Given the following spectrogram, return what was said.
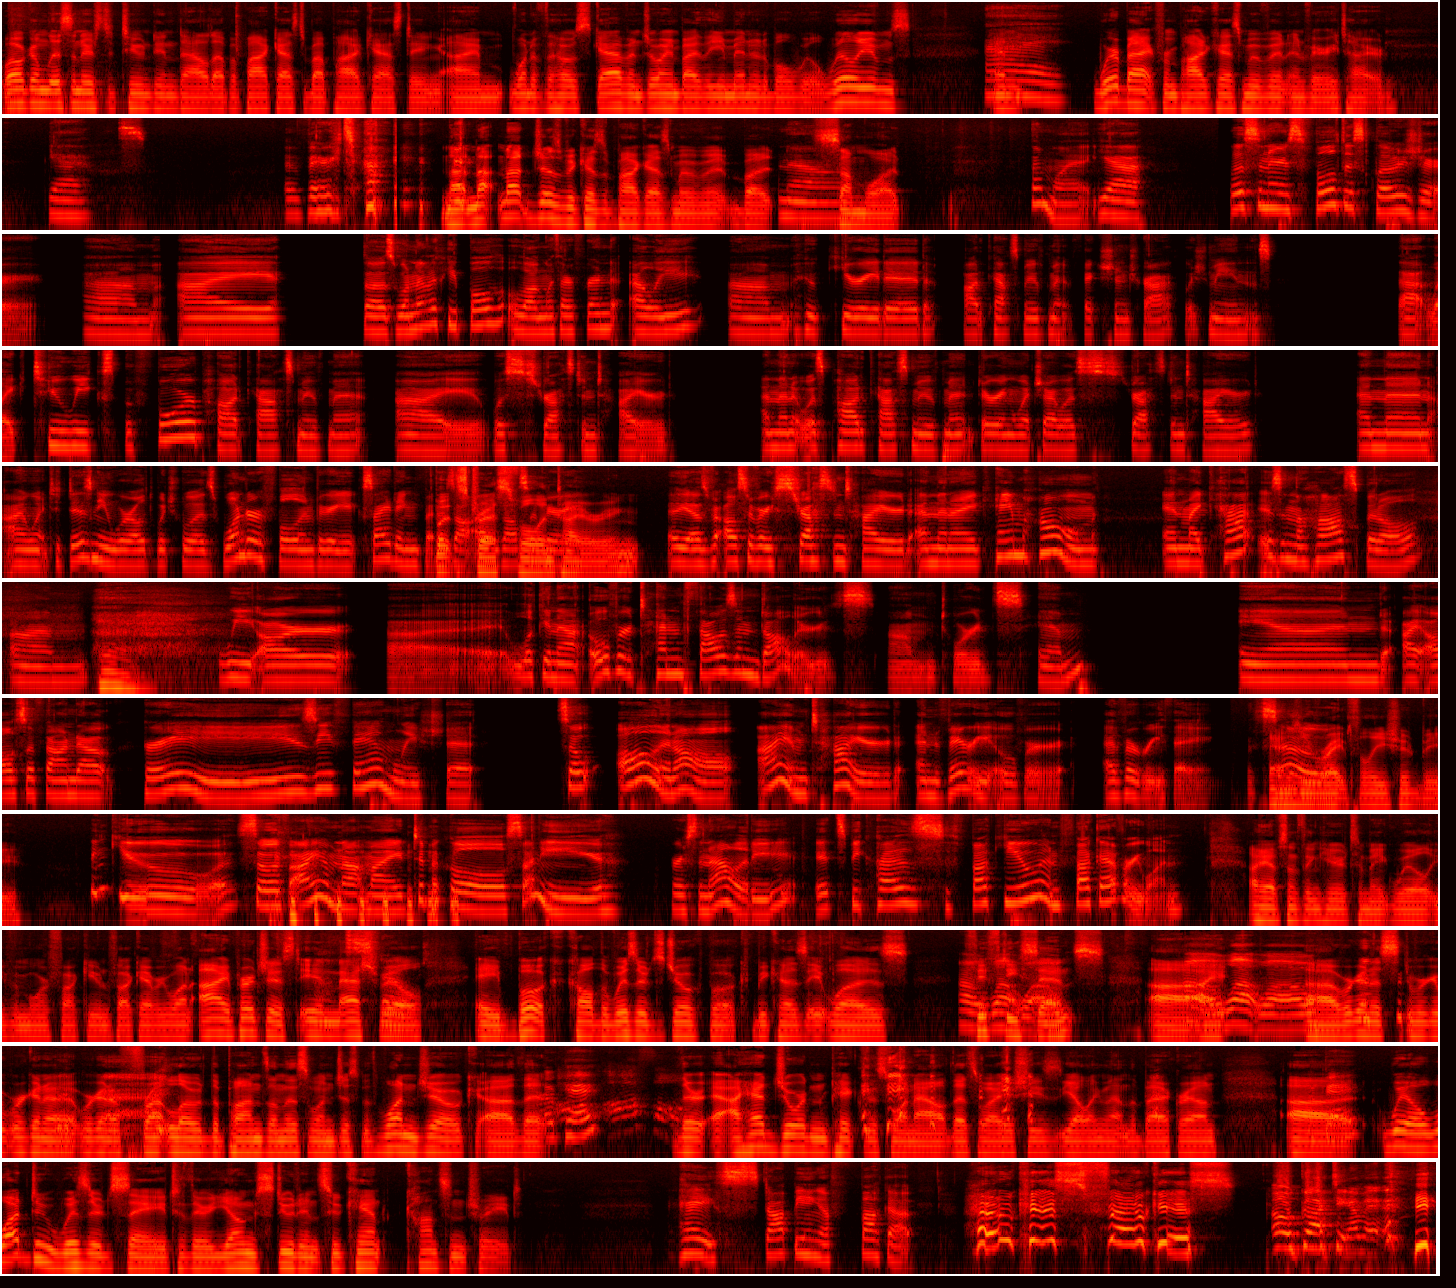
Welcome, listeners, to Tuned In Dialed Up, a podcast about podcasting. I'm one of the hosts, Gavin, joined by the inimitable Wil Williams. And Hi. we're back from Podcast Movement and very tired. Yes. I'm very tired. Not not not just because of Podcast Movement, but No. somewhat. Somewhat, yeah. Listeners, full disclosure. Um, I so I was one of the people, along with our friend Ellie, um, who curated Podcast Movement Fiction Track, which means that like two weeks before Podcast Movement, I was stressed and tired. And then it was Podcast Movement, during which I was stressed and tired. And then I went to Disney World, which was wonderful and very exciting, but, But was stressful and very- tiring. uh, yeah, I was also very stressed and tired. And then I came home, and my cat is in the hospital. Um, we are uh, looking at over ten thousand dollars um, towards him. And I also found out crazy family shit. So all in all, I am tired and very over everything. So As you rightfully should be. Thank you. So if I am not my typical sunny personality, it's because fuck you and fuck everyone. I have something here to make Wil even more fuck you and fuck everyone. I purchased in Nashville a book called The Wizard's Joke Book because it was Oh, 50 whoa, whoa. cents. Uh, Oh, whoa. Uh, we're gonna we're, we're gonna we're gonna front load the puns on this one just with one joke uh, that okay. there I had Jordan pick this one out. That's why she's yelling that in the background. Uh, Okay. Wil, what do wizards say to their young students who can't concentrate? Hey, stop being a fuck up. Hocus focus! Oh god damn it.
